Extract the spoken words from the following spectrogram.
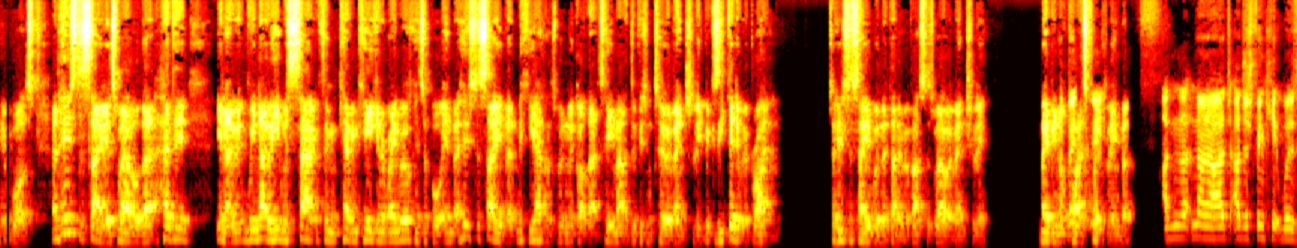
it was. And who's to say as well that had he, you know, we know he was sacked and Kevin Keegan and Ray Wilkins were brought in, but who's to say that Micky Adams wouldn't have got that team out of Division Two eventually because he did it with Brighton. So who's to say he wouldn't have done it with us as well eventually? Maybe not quite as quickly, but I don't know, no, no. I, I just think it was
